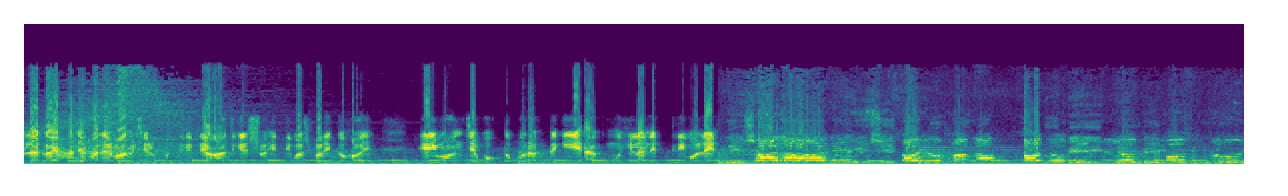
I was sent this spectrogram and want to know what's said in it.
এলাকায় হাজার হাজার মানুষের উপস্থিতিতে আজকের শহীদ দিবস পালিত হয়। এই মঞ্চে বক্তব্য রাখতে গিয়ে এক মহিলা নেত্রী বলেন বিপ্লবী বন্ধুর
